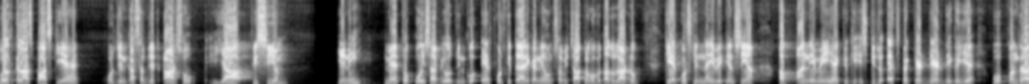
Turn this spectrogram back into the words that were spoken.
ट्वेल्थ क्लास पास किए हैं और जिनका सब्जेक्ट आर्ट्स हो या पीसीएम यानी मैं तो कोई सा भी हो जिनको एयरफोर्स की तैयारी करनी है, उन सभी छात्रों को बता दो लाड लो कि एयरफोर्स की नई वैकेंसियाँ अब आने में ही है, क्योंकि इसकी जो एक्सपेक्टेड डेट दी गई है, वो 15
